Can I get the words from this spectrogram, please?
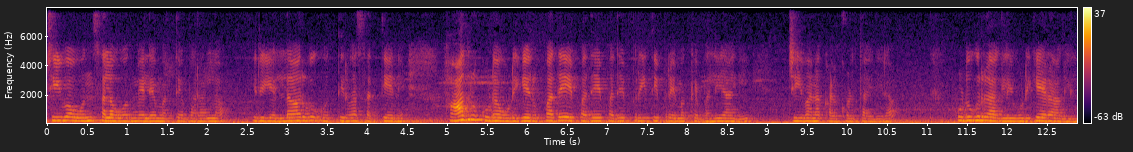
ಜೀವ ಒಂದು ಸಲ ಹೋದ್ಮೇಲೆ ಮತ್ತೆ ಬರಲ್ಲ. ಇದು ಎಲ್ಲರಿಗೂ ಗೊತ್ತಿರುವ ಸತ್ಯನೇ. ಆದರೂ ಕೂಡ ಹುಡುಗಿಯರು ಪದೇ ಪದೇ ಪದೇ ಪ್ರೀತಿ, ಪ್ರೇಮಕ್ಕೆ ಬಲಿಯಾಗಿ ಜೀವನ ಕಳ್ಕೊಳ್ತಾ ಇದ್ದೀರಾ? ಹುಡುಗರಾಗಲಿ, ಹುಡುಗಿಯರಾಗಲಿ,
